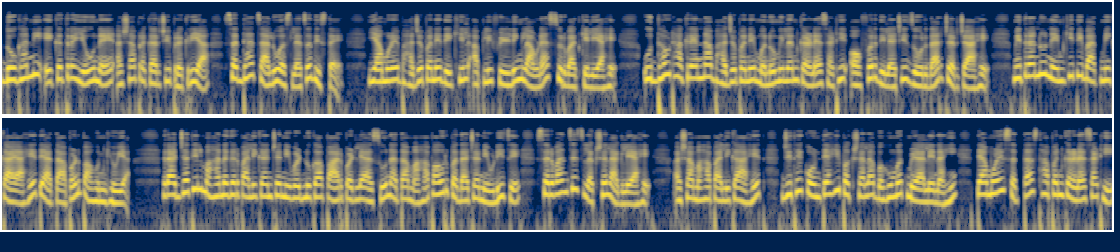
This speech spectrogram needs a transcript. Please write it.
दोघांनी एकत्र येऊ नये अशा प्रकारची प्रक्रिया सध्या चालू असल्याचं दिसतंय. यामुळे भाजपने देखील आपली फिल्डिंग लावण्यास सुरुवात केली आहे. उद्धव ठाकरेंना भाजपने मनोमिलन करण्यासाठी ऑफर दिल्याची जोरदार चर्चा आहे. मित्रांनो नेमकी ती बातमी काय आहे ते आता आपण पाहून घेऊया. राज्यातील महानगरपालिकांच्या निवडणुका पार पडल्या असून आता महापौर पदाच्या निवडीचे सर्वांचेच लक्ष लागले आहे. अशा महापालिका आहेत जिथे कोणत्याही पक्षाला बहुमत मिळाले नाही त्यामुळे सत्ता स्थापन करण्यासाठी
